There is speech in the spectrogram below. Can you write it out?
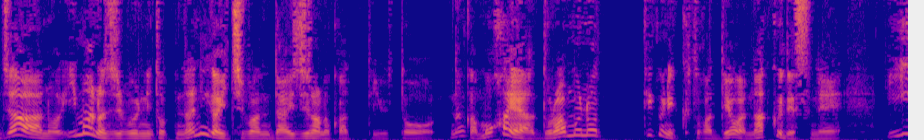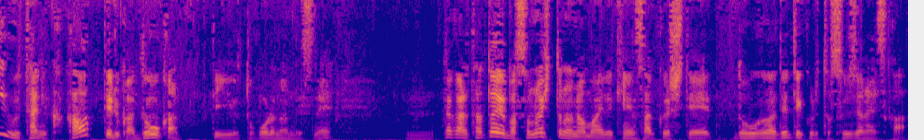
じゃあ、あの、今の自分にとって何が一番大事なのかっていうと、なんかもはやドラムのテクニックとかではなくですね、いい歌に関わってるかどうかっていうところなんですね。うん、だから例えばその人の名前で検索して動画が出てくるとするじゃないですか。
